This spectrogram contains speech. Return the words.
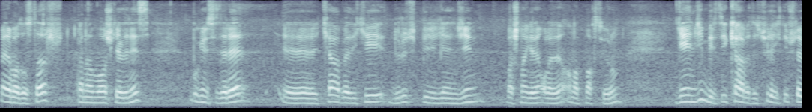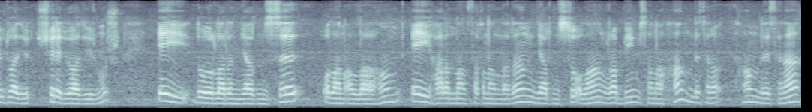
Merhaba dostlar, kanalıma hoş geldiniz. Bugün sizlere e, Kabe'deki dürüst bir gencin başına gelen olayları anlatmak istiyorum. Gencin birisi Kabe'de sürekli şöyle bir dua şöyle dua ediyormuş. Ey doğruların yardımcısı olan Allah'ım, ey haramdan sakınanların yardımcısı olan Rabbim sana hamd sana, hamd sana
